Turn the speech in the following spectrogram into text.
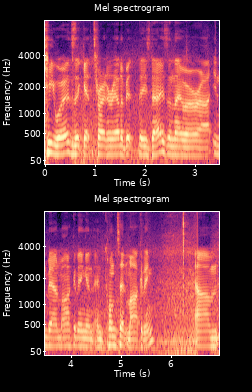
keywords that get thrown around a bit these days, and they were uh, inbound marketing and, and content marketing. Um,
